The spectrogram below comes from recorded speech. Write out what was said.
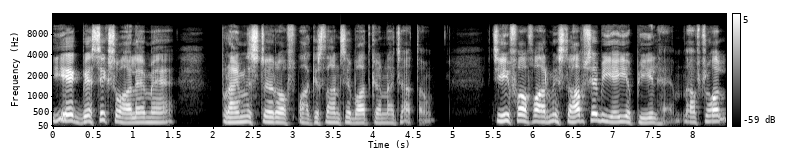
ये एक बेसिक सवाल है, मैं प्राइम मिनिस्टर ऑफ़ पाकिस्तान से बात करना चाहता हूँ। चीफ ऑफ़ आर्मी स्टाफ से भी यही अपील है। After all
